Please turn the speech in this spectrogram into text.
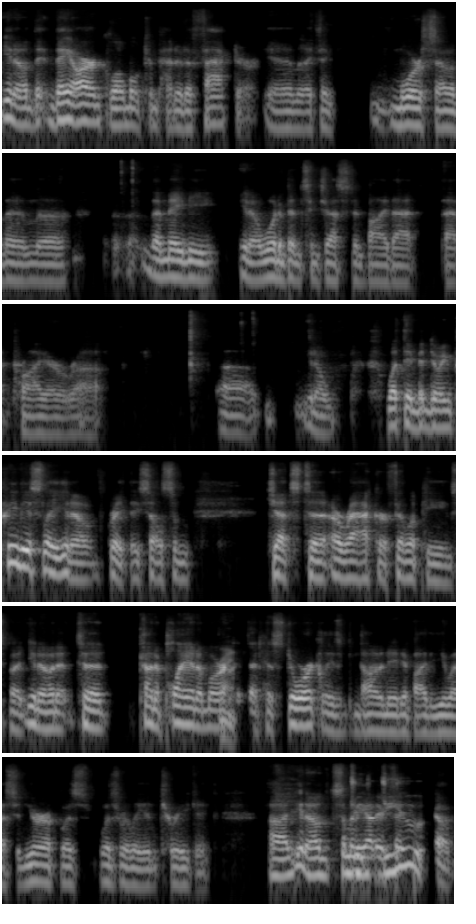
you know, they, they are a global competitive factor. And I think more so than, uh, than maybe, you know, would have been suggested by that, that prior, uh, uh, you know what they've been doing previously you know great they sell some jets to iraq or philippines but you know to, to kind of play in a market right. that historically has been dominated by the us and europe was was really intriguing uh, you know some do, of the other do things, you oh.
